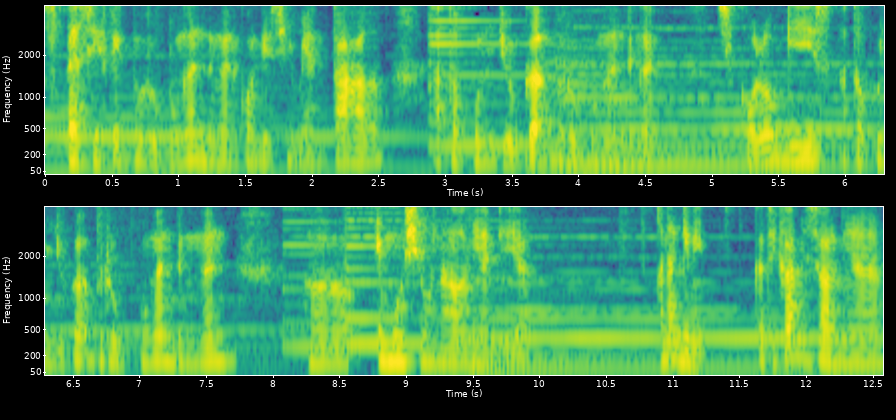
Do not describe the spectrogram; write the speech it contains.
spesifik berhubungan dengan kondisi mental ataupun juga berhubungan dengan psikologis ataupun juga berhubungan dengan uh, emosionalnya dia. karena gini ketika misalnya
